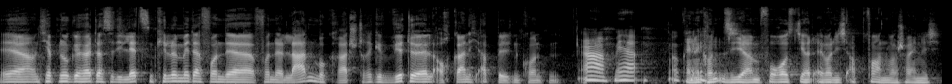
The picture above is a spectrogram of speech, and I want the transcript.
Ja, und ich habe nur gehört, dass sie die letzten Kilometer von der, von der Ladenburg-Radstrecke virtuell auch gar nicht abbilden konnten. Ah, ja, okay. Ja, dann konnten sie ja im Voraus die halt einfach nicht abfahren wahrscheinlich.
